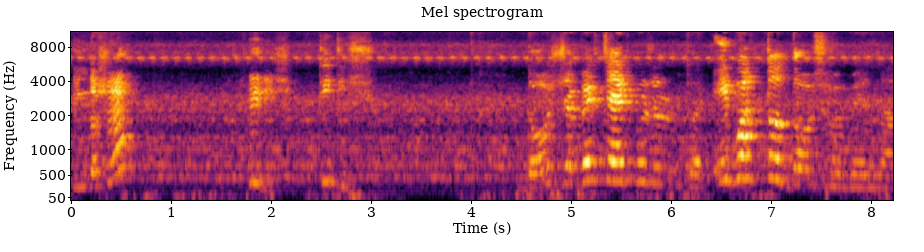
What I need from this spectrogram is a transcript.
তিন দশে তিরিশ। তিরিশ। দশ যাবে চার পর্যন্ত। এবার তো দশ হবে না।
